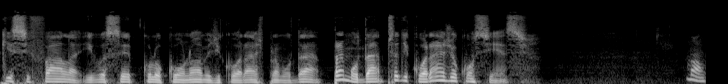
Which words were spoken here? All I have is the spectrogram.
que se fala e você colocou o nome de coragem para mudar? Para mudar, precisa de coragem ou consciência? Bom,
